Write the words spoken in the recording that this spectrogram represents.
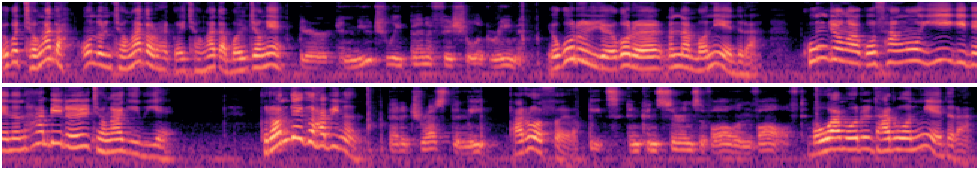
요거 정하다. 오늘은 정하다로 할 거예요. 정하다. 뭘 정해? and mutually beneficial agreement. 요거를요. 요거를 만나 뭐니 얘들아. 공정하고 상호 이익이 되는 합의를 정하기 위해. 그런데 그 합의는 that addressed the 다루었어요. needs and concerns of all involved. 뭐와 뭐를 다루었니 얘들아?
